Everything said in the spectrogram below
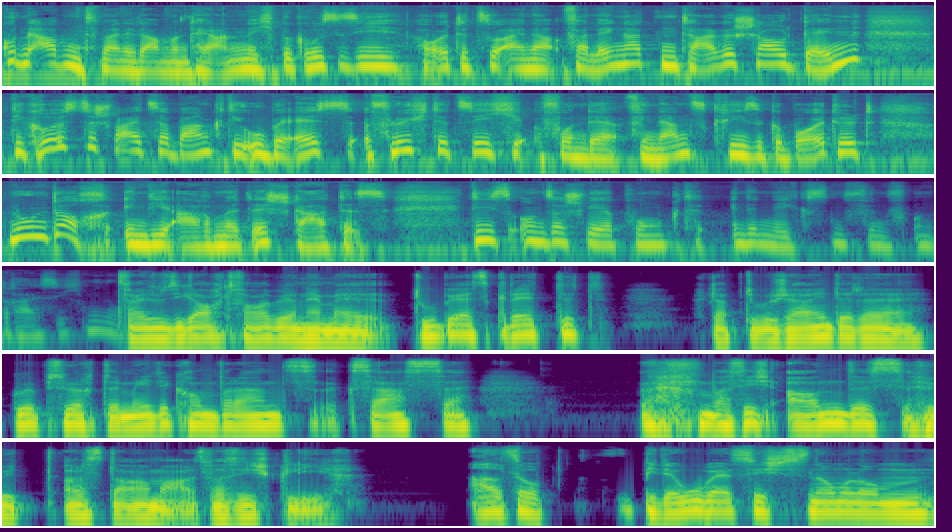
Guten Abend, meine Damen und Herren. Ich begrüße Sie heute zu einer verlängerten Tagesschau, denn die größte Schweizer Bank, die UBS, flüchtet sich von der Finanzkrise gebeutelt nun doch in die Arme des Staates. Dies unser Schwerpunkt in den nächsten 35 Minuten. 2008, Fabian, haben wir die UBS gerettet. Ich glaube, du bist auch in der gut besuchten Medienkonferenz gesessen. Was ist anders heute als damals? Was ist gleich? Also, bei der UBS ist es nochmal um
